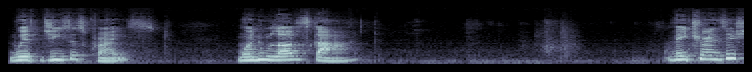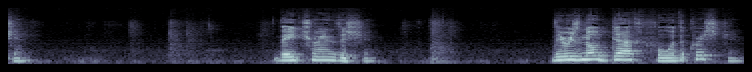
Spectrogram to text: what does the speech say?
with Jesus Christ, one who loves God, they transition they transition. There is no death for the Christian.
